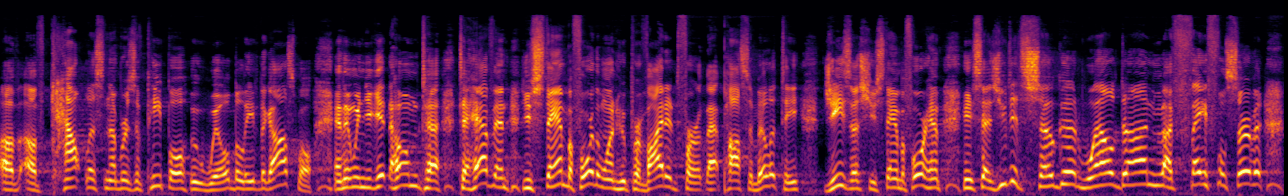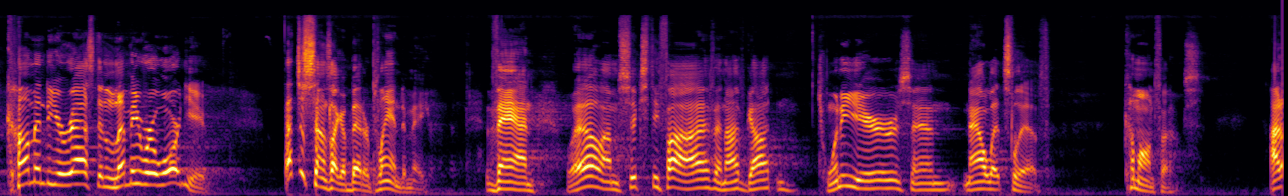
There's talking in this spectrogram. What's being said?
of, of countless numbers of people who will believe the gospel. And then when you get home to, to heaven, you stand before the one who provided for that possibility, Jesus. You stand before him, and he says, You did so good. Well done, my faithful servant. Come into your rest and let me reward you. That just sounds like a better plan to me than, Well, I'm 65 and I've got 20 years, and now let's live. Come on, folks. I,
